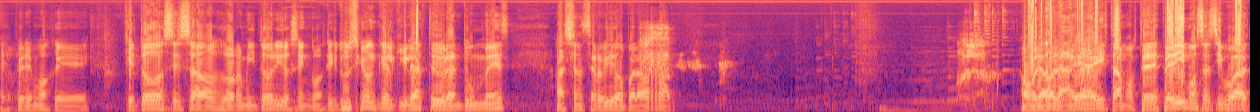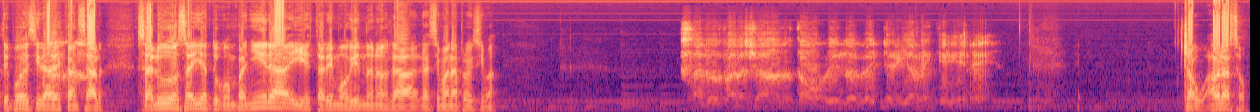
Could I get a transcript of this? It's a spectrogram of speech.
esperemos que, que todos esos dormitorios en Constitución que alquilaste durante un mes hayan servido para ahorrar. Hola. Hola, ahí, ahí estamos. Te despedimos, así te puedes ir a descansar. Saludos ahí a tu compañera y estaremos viéndonos la, la semana próxima. Saludos para allá, nos estamos viendo el, el viernes que viene. Chau, abrazo.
